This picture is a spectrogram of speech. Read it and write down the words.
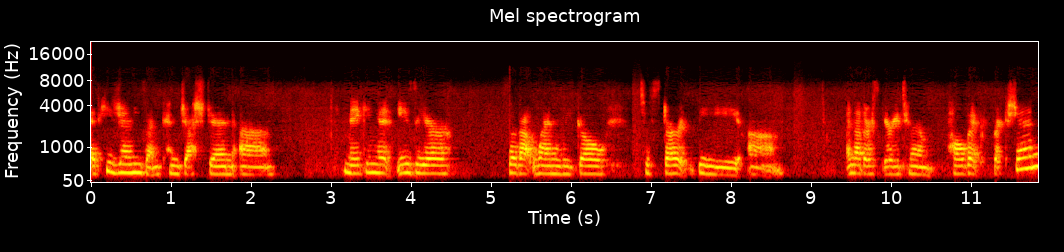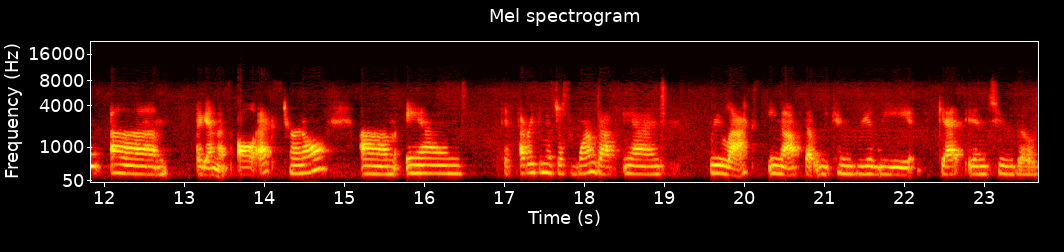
adhesions and congestion, um, making it easier so that when we go to start the um, another scary term, pelvic friction. Um, again, that's all external, um, and it, everything is just warmed up and relaxed enough that we can really get into those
